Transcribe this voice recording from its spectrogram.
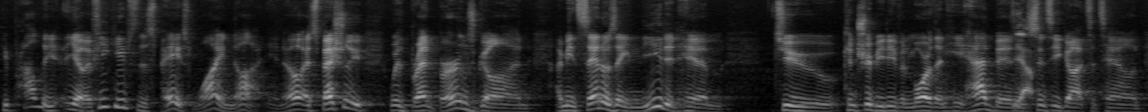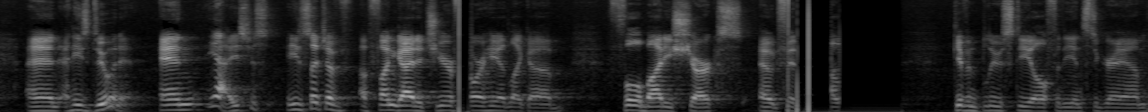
He probably, you know, if he keeps this pace, why not? You know, especially with Brent Burns gone. I mean, San Jose needed him to contribute even more than he had been Yeah. since he got to town, and and he's doing it. And yeah, he's just he's such a, a fun guy to cheer for. He had like a full body Sharks outfit, given blue steel for the Instagram.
